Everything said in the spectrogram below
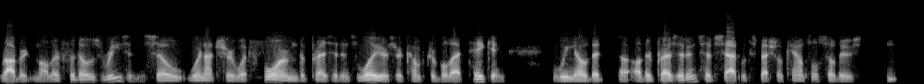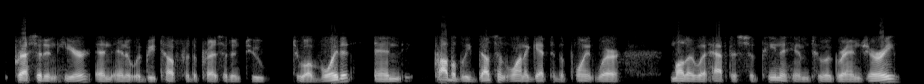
Robert Mueller for those reasons. So we're not sure what form the president's lawyers are comfortable at taking. We know that uh, other presidents have sat with special counsel, so there's precedent here, and, and it would be tough for the president to, to avoid it, and probably doesn't want to get to the point where Mueller would have to subpoena him to a grand jury.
